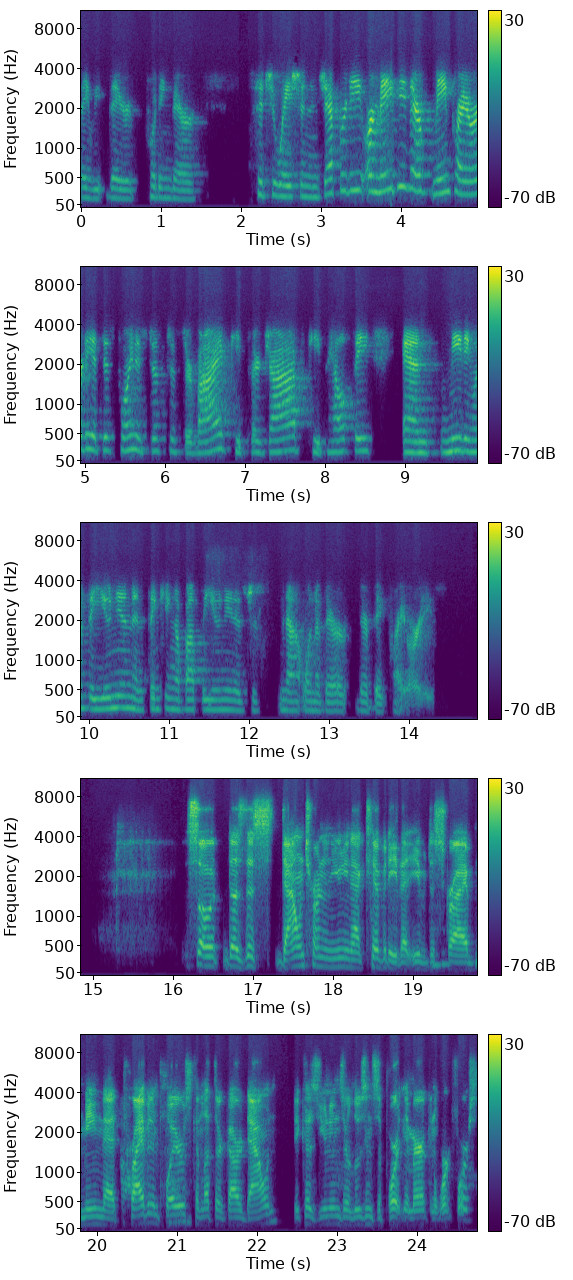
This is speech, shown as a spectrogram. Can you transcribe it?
they, they're putting their situation in jeopardy, or maybe their main priority at this point is just to survive, keep their job, keep healthy, and meeting with the union and thinking about the union is just not one of their, their big priorities. So, does this downturn in union activity that you've described mean that private employers can let their guard down because unions are losing support in the American workforce?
